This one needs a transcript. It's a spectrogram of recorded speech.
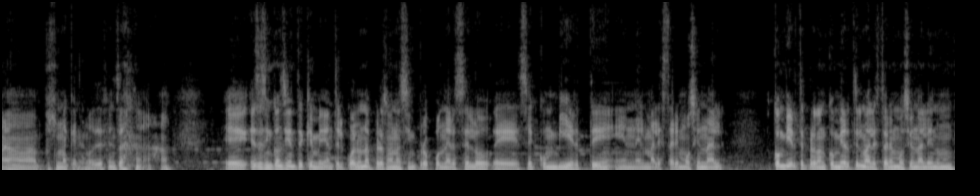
Ah, pues un mecanismo de defensa. Eh, ese es inconsciente que mediante el cual una persona sin proponérselo eh, se convierte en el malestar emocional. Convierte, perdón, convierte el malestar emocional en un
